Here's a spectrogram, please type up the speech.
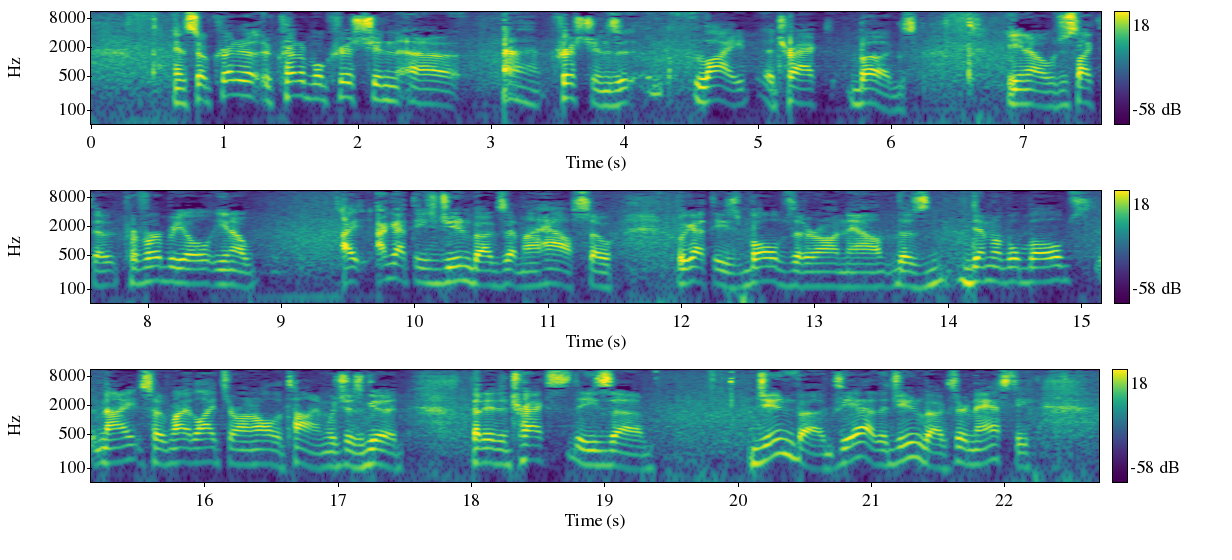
And so, credi- credible Christian. Uh, Christians light attract bugs. You know, just like the proverbial, you know, I, I got these June bugs at my house, so we got these bulbs that are on now, those dimmable bulbs at night, so my lights are on all the time, which is good. But it attracts these uh, June bugs. Yeah, the June bugs, they're nasty.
